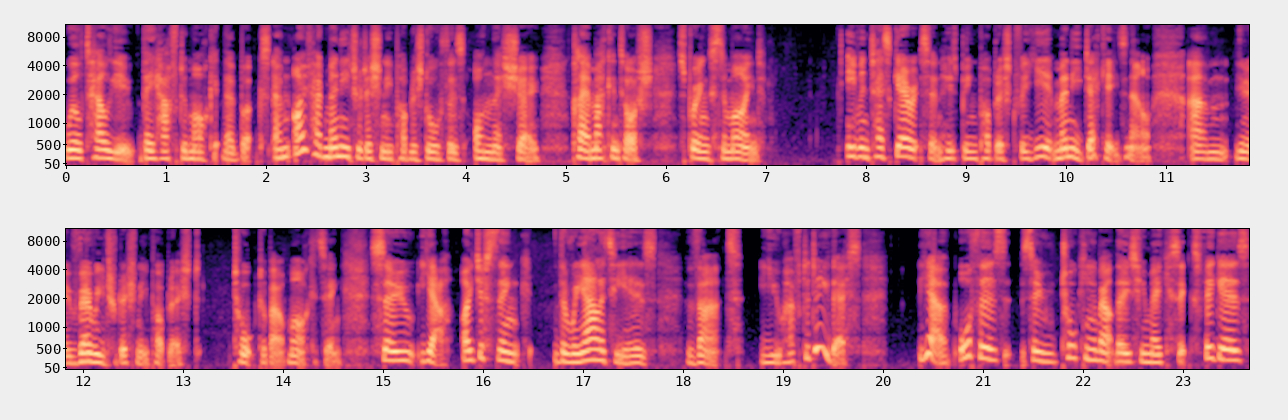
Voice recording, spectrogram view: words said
will tell you they have to market their books. And I've had many traditionally published authors on this show. Clare Mackintosh springs to mind even Tess Gerritsen, who's been published for year, many decades now, um, you know, very traditionally published, talked about marketing. So yeah, I just think the reality is that you have to do this. Yeah, authors, so talking about those who make six figures,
